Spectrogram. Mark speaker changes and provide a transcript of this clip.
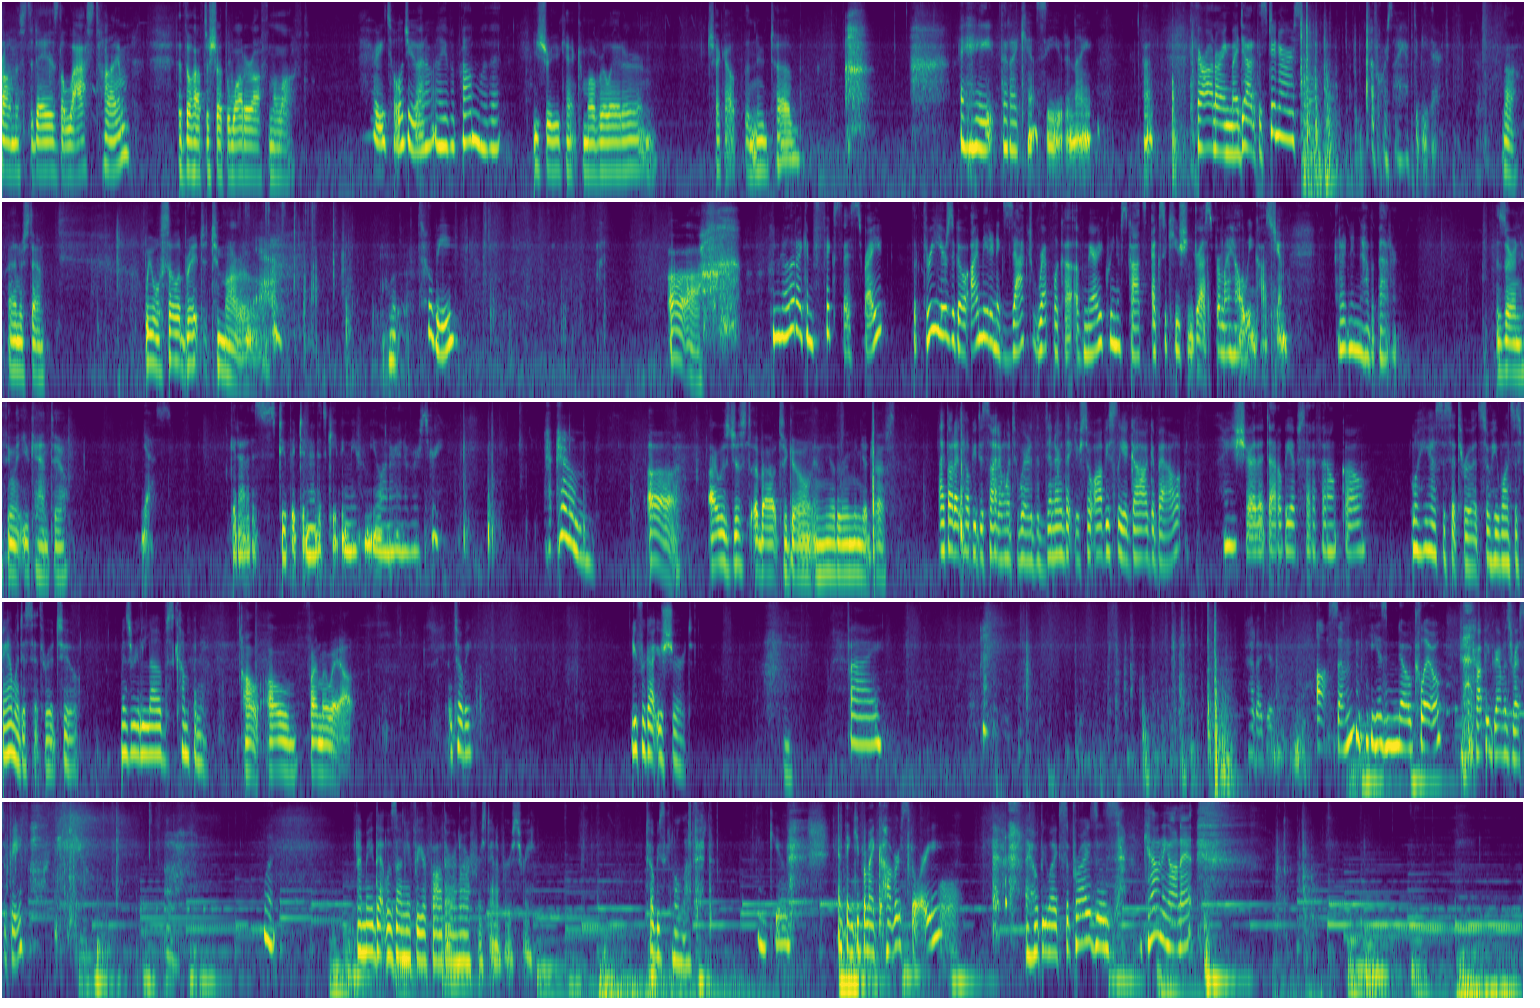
Speaker 1: promise today is the last time that they'll have to shut the water off in the loft.
Speaker 2: I already told you, I don't really have a problem with it.
Speaker 1: You sure you can't come over later and check out the new tub?
Speaker 2: I hate that I can't see you tonight. But they're honoring my dad at this dinner, so of course I have to be there.
Speaker 1: No, I understand. We will celebrate tomorrow.
Speaker 2: Yeah. Toby.
Speaker 1: Ah.
Speaker 2: You know that I can fix this, right? Look, three years ago, I made an exact replica of Mary Queen of Scots' execution dress for my Halloween costume, and I didn't have a pattern.
Speaker 1: Is there anything that you can do?
Speaker 2: Yes. Get out of this stupid dinner that's keeping me from you on our anniversary.
Speaker 1: Uh, I was just about to go in the other room and get dressed.
Speaker 3: I thought I'd help you decide on what to wear to the dinner that you're so obviously agog about.
Speaker 2: Are you sure that Dad'll be upset if I don't go?
Speaker 3: Well, he has to sit through it, so he wants his family to sit through it too. Misery loves company.
Speaker 1: I'll I'll find my way out.
Speaker 3: And Toby, you forgot your shirt.
Speaker 2: Bye.
Speaker 3: How'd I do?
Speaker 2: Awesome. he has no clue.
Speaker 3: I copied Grandma's recipe. Oh, ah.
Speaker 2: What?
Speaker 3: I made that lasagna for your father on our first anniversary. Toby's gonna love it.
Speaker 2: Thank you. And thank you for my cover story.
Speaker 3: I hope he likes surprises.
Speaker 2: I'm counting on it.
